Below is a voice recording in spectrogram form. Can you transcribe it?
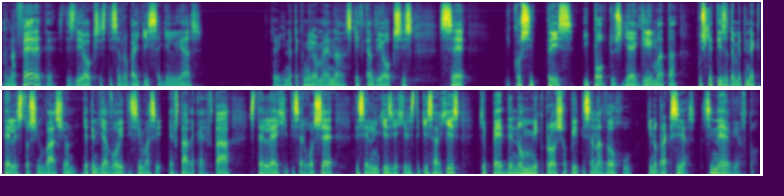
αναφέρεται στις διώξεις της Ευρωπαϊκής Εισαγγελίας, το γίνεται τεκμηριωμένα, σκήθηκαν διώξεις σε 23 υπόπτους για εγκλήματα που σχετίζονται με την εκτέλεση των συμβάσεων για την διαβόητη σύμβαση 717, στελέχη της Εργοσέ, της Ελληνικής Διαχειριστικής Αρχής και πέντε νόμιμοι εκπρόσωποι της αναδόχου κοινοπραξίας. Συνέβη αυτό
